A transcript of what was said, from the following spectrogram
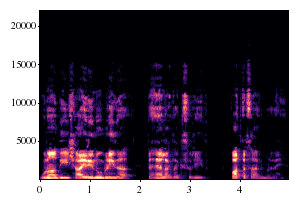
ਉਹਨਾਂ ਦੀ ਸ਼ਾਇਰੀ ਨੂੰ ਮਿਲੀਦਾ ਤਾਂ ਐਂ ਲੱਗਦਾ ਕਿ ਸੁਰਜੀਤ ਪਾਤਰ ਸਾਹਿਬ ਨੂੰ ਮਿਲ ਰਹੇ ਹਨ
